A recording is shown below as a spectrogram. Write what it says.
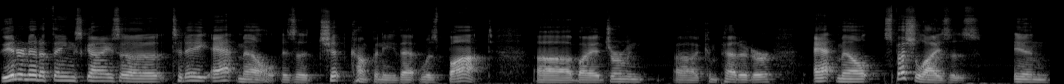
The Internet of Things, guys, uh, today Atmel is a chip company that was bought uh, by a German uh, competitor. Atmel specializes in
